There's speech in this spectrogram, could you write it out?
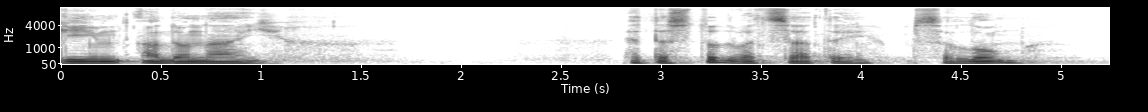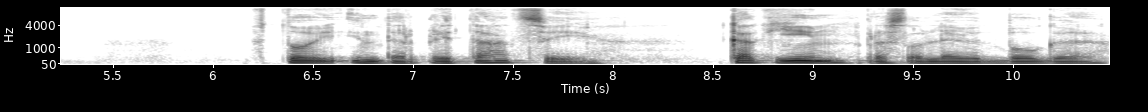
Гимн Адонай. Это 120-й псалом в той интерпретации, как им прославляют Бога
